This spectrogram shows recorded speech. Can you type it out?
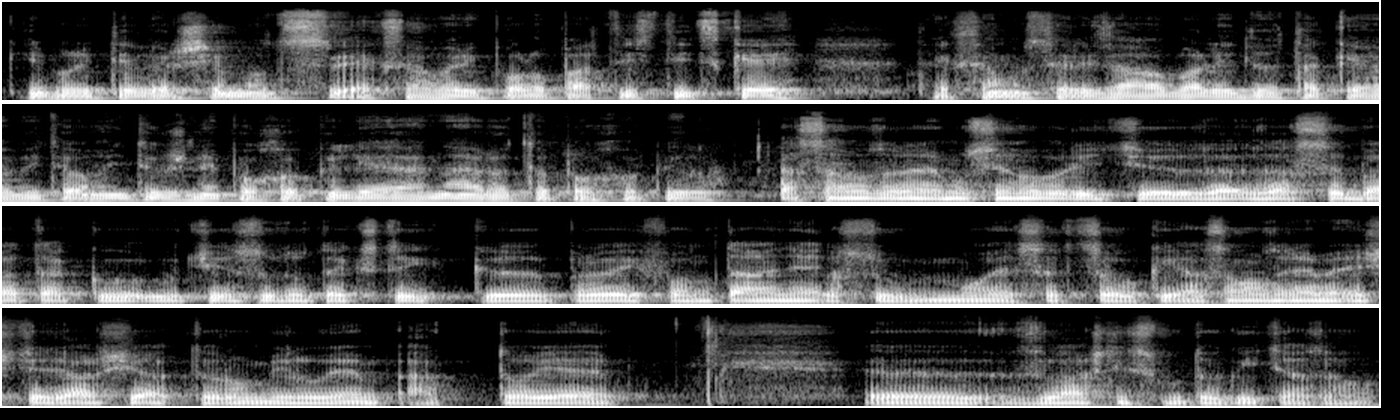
keď boli tie verše moc, jak sa hovorí, polopatistické, tak sa museli zaobaliť do také, aby to oni to už nepochopili a národ to pochopil. A samozrejme musím hovoriť e, za, za seba, tak určite sú to texty k prvej fontáne. To sú moje srdcovky. A samozrejme ešte ďalšia, ktorú milujem, a to je zvláštny smutok výťazov.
